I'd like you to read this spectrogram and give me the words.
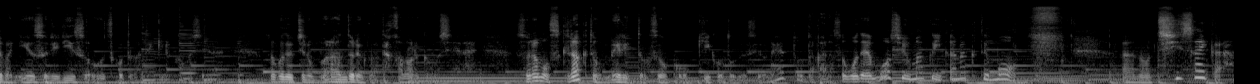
えばニュースリリースを打つことができるかもしれない。そこでうちのブランド力が高まるかもしれない。それはもう少なくともメリットがすごく大きいことですよね。とだからそこでもしうまくいかなくてもあの小さいから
